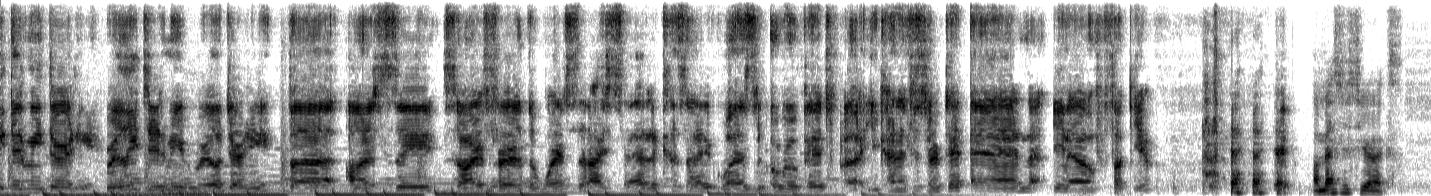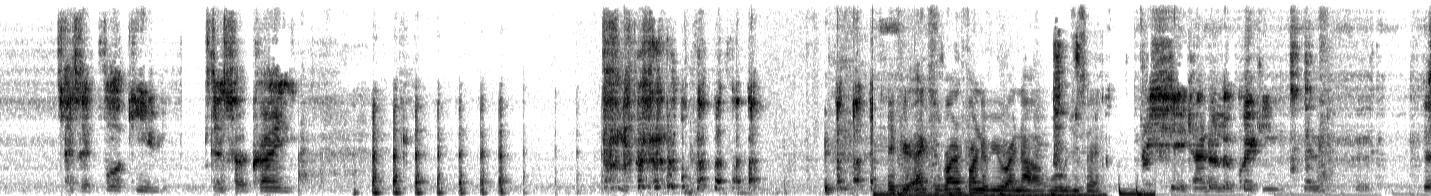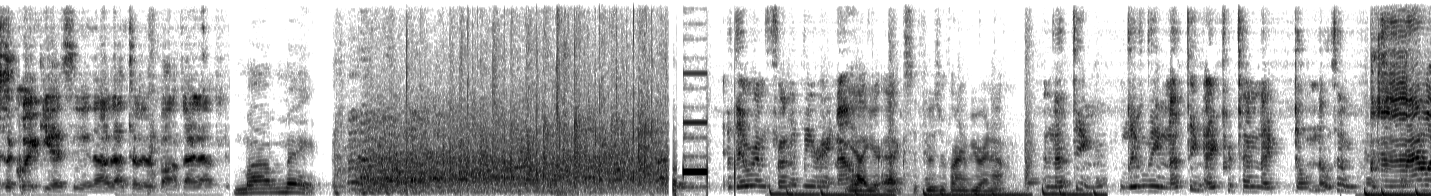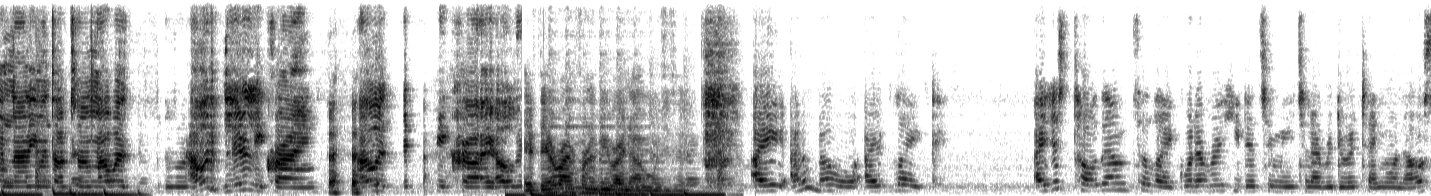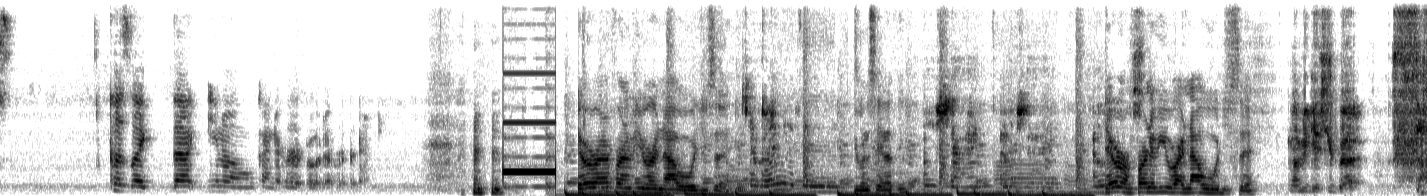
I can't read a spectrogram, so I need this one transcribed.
really did me dirty. Really did me real dirty. But honestly, sorry for the words that I said because I was a real bitch, but you kind of deserved it. And, you know, fuck you. A message to your ex. I said, fuck you. Then start crying. if your ex is right in front of you right now, what would you say? Shit, can I do a little quickie? And just a quick yes, see, and I'll, I'll tell her about that after. My man. If they were in front of me right now, Yeah, your ex. If he was in front of you right now. nothing. Literally nothing. I pretend I don't know them. Mm, I would not even talk to him. I would. I would literally crying. I would literally cry. Would, If they were right in front of you right now, what would you say? I I don't know. I like I just told them to like whatever he did to me to never do it to anyone else. Cause like that, you know, kind of hurt or whatever. If they were right in front of you right now, what would you say? I really want You want to say nothing? I'm shy. I'm shy. If they were in front of you right now, what would you say? Let me get you back.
